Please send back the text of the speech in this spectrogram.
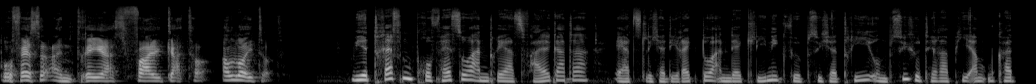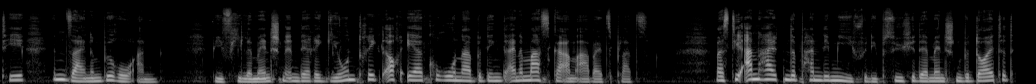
Professor Andreas Fallgatter, erläutert. Wir treffen Professor Andreas Fallgatter, ärztlicher Direktor an der Klinik für Psychiatrie und Psychotherapie am UKT, in seinem Büro an. Wie viele Menschen in der Region trägt auch er Corona-bedingt eine Maske am Arbeitsplatz. Was die anhaltende Pandemie für die Psyche der Menschen bedeutet,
